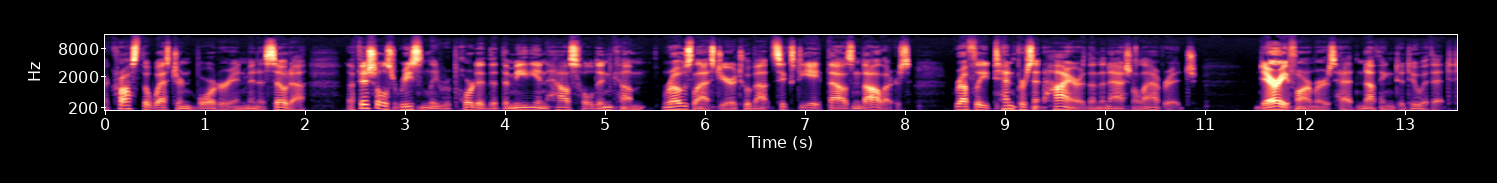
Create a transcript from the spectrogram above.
Across the western border in Minnesota, officials recently reported that the median household income rose last year to about $68,000, roughly 10% higher than the national average. Dairy farmers had nothing to do with it.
